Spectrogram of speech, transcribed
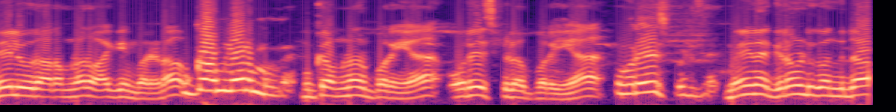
டெய்லி ஒரு அரை மணி நேரம் வாக்கிங் போறீங்கன்னா முக்கால் மணி நேரம் முக்கால் மணி நேரம் போறீங்க. ஒரே ஸ்பீடா போறீங்க. ஒரே ஸ்பீட் மெயினா கிரவுண்டுக்கு வந்துட்டா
